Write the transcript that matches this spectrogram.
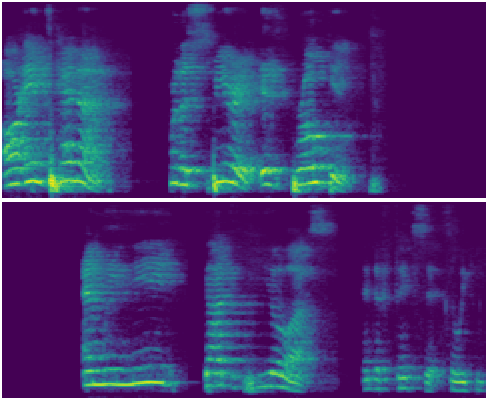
Our antenna for the Spirit is broken. And we need God to heal us and to fix it so we can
